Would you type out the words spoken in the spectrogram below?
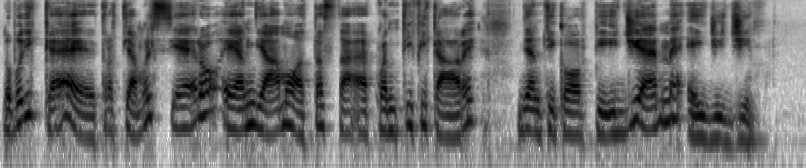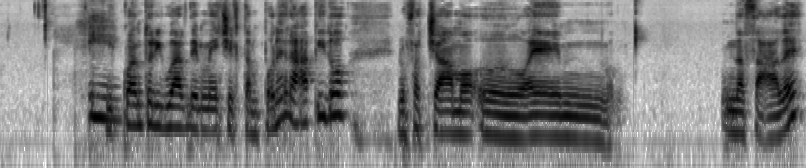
Dopodiché trattiamo il siero e andiamo a, tasta- a quantificare gli anticorpi IgM e IgG. E... Per quanto riguarda invece il tampone rapido, lo facciamo uh, ehm, nasale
